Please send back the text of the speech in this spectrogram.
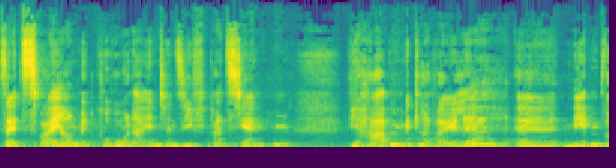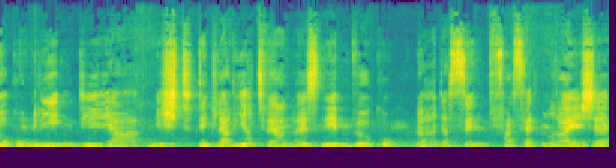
seit zwei Jahren mit Corona-Intensivpatienten. Wir haben mittlerweile äh, Nebenwirkungen liegen, die ja nicht deklariert werden als Nebenwirkungen. Ne? Das sind facettenreiche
